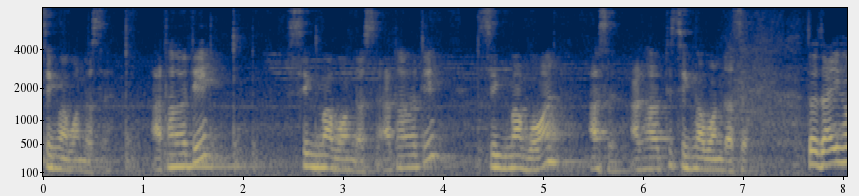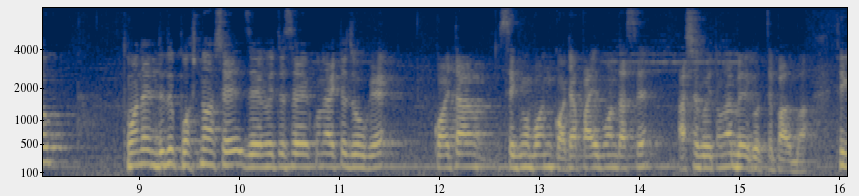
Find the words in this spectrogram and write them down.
সিগমা বন্ড আছে। আঠারোটি সিগমা বন্ড আছে, আঠারোটি সিগমা বন্ড আছে, আঠারোটি সিগমা বন্ড আছে। তো যাই হোক, তোমাদের যদি প্রশ্ন আসে যে হইতেছে কোনো একটা যৌগে কয়টা সিগমা বন্ড কয়টা পাই বন্ড আছে, আশা করি তোমরা বের করতে পারবা। ঠিক আছে?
